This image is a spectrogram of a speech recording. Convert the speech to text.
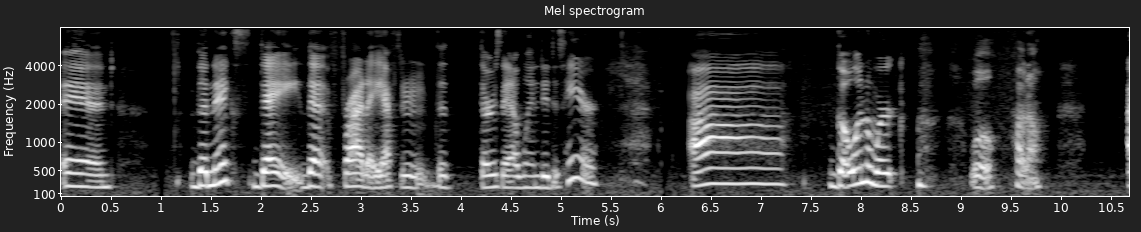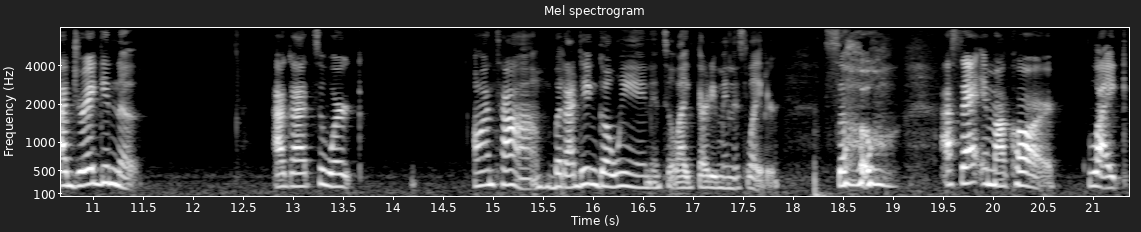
And the next day, that Friday after the Thursday I went and did his hair, I go into work. Well, hold on. I dread getting up. I got to work on time, but I didn't go in until like 30 minutes later. So I sat in my car, like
